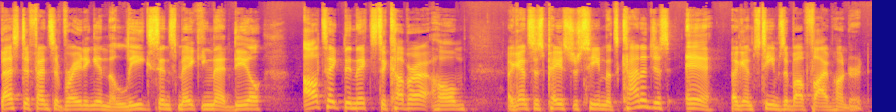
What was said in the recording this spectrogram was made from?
Best defensive rating in the league since making that deal. I'll take the Knicks to cover at home against this Pacers team that's kind of just eh against teams above 500.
